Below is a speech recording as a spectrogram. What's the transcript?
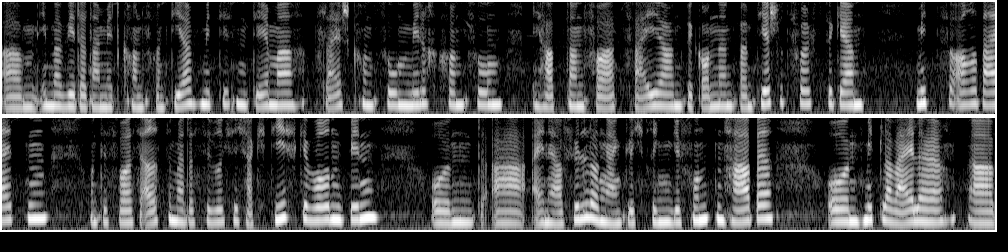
ähm, immer wieder damit konfrontiere mit diesem Thema Fleischkonsum, Milchkonsum. Ich habe dann vor zwei Jahren begonnen beim Tierschutzvolksbegehren mitzuarbeiten und das war das erste Mal, dass ich wirklich aktiv geworden bin und äh, eine Erfüllung eigentlich drin gefunden habe. Und mittlerweile äh,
